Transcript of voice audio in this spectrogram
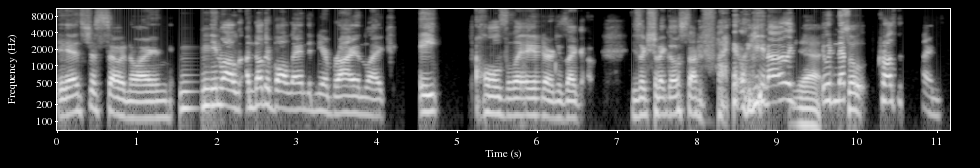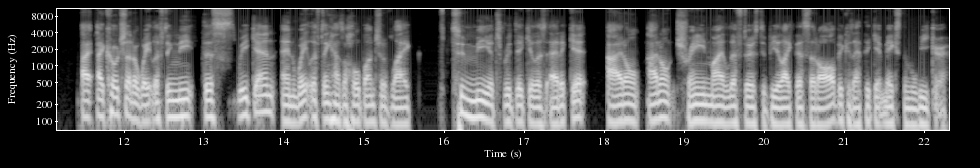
Yeah, it's just so annoying. Meanwhile, another ball landed near Brian like eight holes later, and he's like, he's like, should I go start a fight? like, you know, like Yeah. it would never So cross the line. I, I coached at a weightlifting meet this weekend, and weightlifting has a whole bunch of like, to me, it's ridiculous etiquette. I don't I don't train my lifters to be like this at all because I think it makes them weaker.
